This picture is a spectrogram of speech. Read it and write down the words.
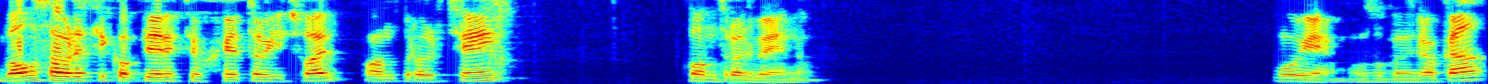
Vamos a ver si copiar este objeto visual. Control C, Control V, ¿no? Muy bien, vamos a ponerlo acá.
